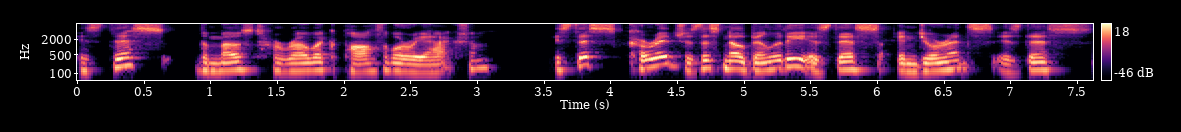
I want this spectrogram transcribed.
is this the most heroic possible reaction? Is this courage? Is this nobility? Is this endurance? Is this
